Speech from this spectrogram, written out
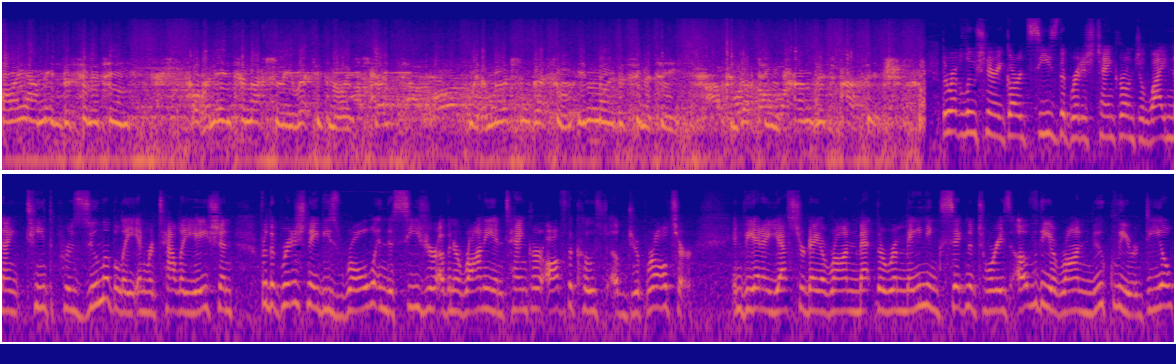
I am in vicinity of an internationally recognized strait with a merchant vessel in my vicinity conducting transit passage. The Revolutionary Guard seized the British tanker on July 19th, presumably in retaliation for the British Navy's role in the seizure of an Iranian tanker off the coast of Gibraltar. In Vienna yesterday, Iran met the remaining signatories of the Iran nuclear deal.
